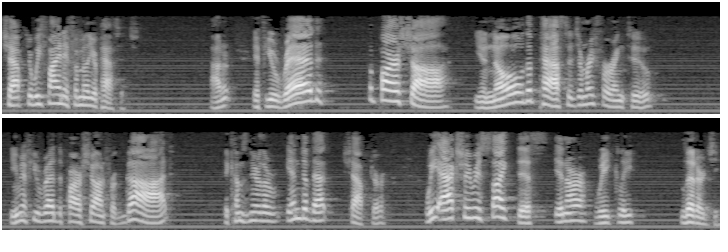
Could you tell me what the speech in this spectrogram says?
chapter, we find a familiar passage. if you read the Parsha, you know the passage I'm referring to. Even if you read the Parsha and forgot, it comes near the end of that chapter. We actually recite this in our weekly liturgy.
